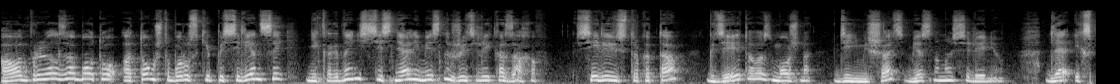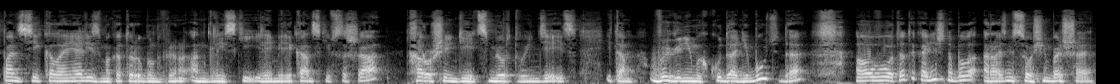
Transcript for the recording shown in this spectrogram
А он проявил заботу о том, чтобы русские поселенцы никогда не стесняли местных жителей казахов, селились только там, где это возможно, где не мешать местному населению. Для экспансии колониализма, который был, например, английский или американский в США, хороший индеец, мертвый индеец, и там выгоним их куда-нибудь, да, а вот это, конечно, была разница очень большая.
